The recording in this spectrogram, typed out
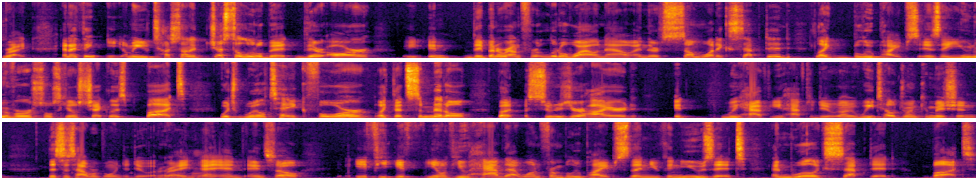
Right. And I think, I mean, you touched on it just a little bit. There are, and they've been around for a little while now, and they're somewhat accepted. Like Blue Pipes is a universal skills checklist, but which will take for like that submittal. But as soon as you're hired, we have you have to do. I mean, we tell Joint Commission this is how we're going to do it, right? Mm-hmm. And, and and so if you if you know if you have that one from Blue Pipes, then you can use it, and we'll accept it. But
